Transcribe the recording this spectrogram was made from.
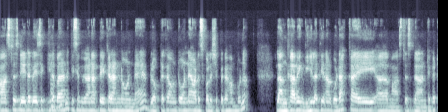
මාස්ටර්ස් ඩේටාබේස් එක ගිහලා බලන්න කිසිම ගාණක් පේ කරන්න ඕනේ නැහැ. බ්ලොක්ඩ් account ඕනේ නැහැ. ඔයාලට ස්කෝලර්ෂිප් එක හම්බුණා. ලංකාවෙන් ගිහිලා තියෙනවා ගොඩක් අය මාස්ටර්ස් ග්‍රාන්ට් එකට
